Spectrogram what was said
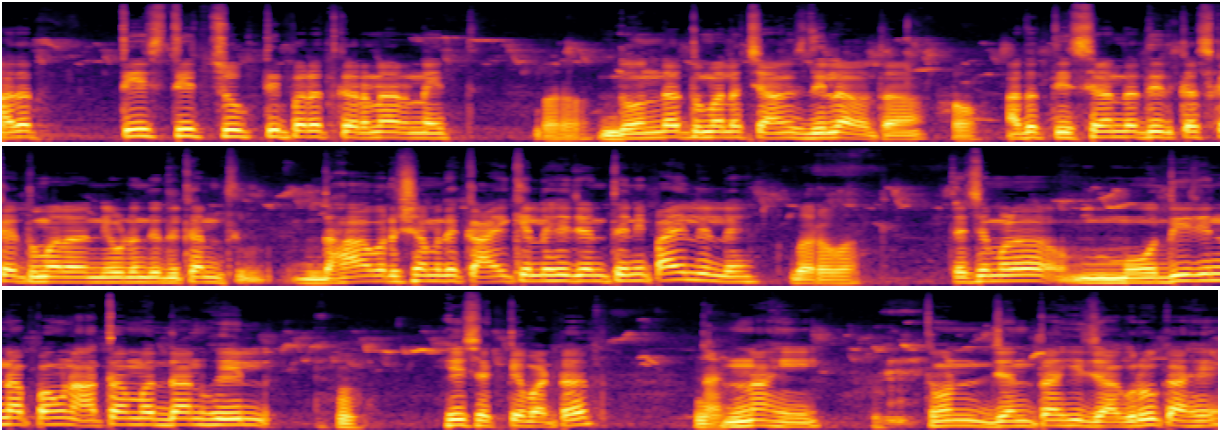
आता तीच तीच चूक ती परत करणार नाहीत. बरोबर. दोनदा तुम्हाला चान्स दिला होता. हो. आता तिसऱ्यांदा ते कसं काय तुम्हाला निवडून देतील? कारण दहा वर्षामध्ये काय केलं हे जनतेने पाहिलेलं आहे. बरोबर. त्याच्यामुळं मोदीजींना पाहून आता मतदान होईल. हे. शक्य वाटत नाही. पण म्हणून जनता ही जागरूक आहे.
